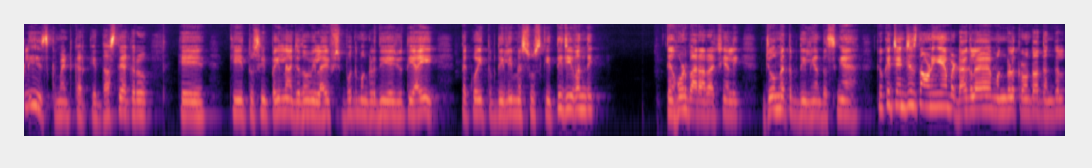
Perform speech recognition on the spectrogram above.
ਪਲੀਜ਼ ਕਮੈਂਟ ਕਰਕੇ ਦੱਸ ਦਿਆ ਕਰੋ ਕਿ ਕੀ ਤੁਸੀਂ ਪਹਿਲਾਂ ਜਦੋਂ ਵੀ ਲਾਈਫ ਬੁੱਧ ਮੰਗਲ ਦੀ ਇਹ ਯੁਤੀ ਆਈ ਤਾਂ ਕੋਈ ਤਬਦੀਲੀ ਮਹਿਸੂਸ ਕੀਤੀ ਜੀਵਨ ਦੀ? ਤੇ ਹੁਣ 12 ਰਾਸ਼ੀਆਂ ਲਈ ਜੋ ਮੈਂ ਤਬਦੀਲੀਆਂ ਦੱਸੀਆਂ ਹੈ, ਕਿਉਂਕਿ ਚੇਂਜਸ ਤਾਂ ਆਉਣੀਆਂ ਵੱਡਾ ਅਗਲਾ ਮੰਗਲ ਕਰਾਉਂਦਾ ਦੰਗਲ।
